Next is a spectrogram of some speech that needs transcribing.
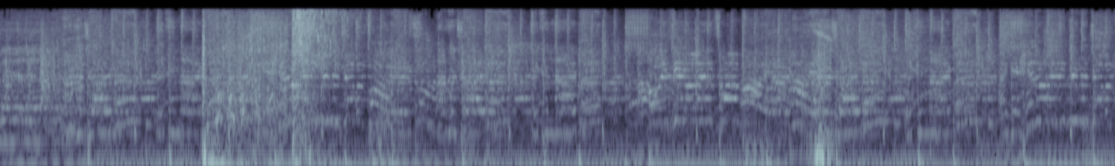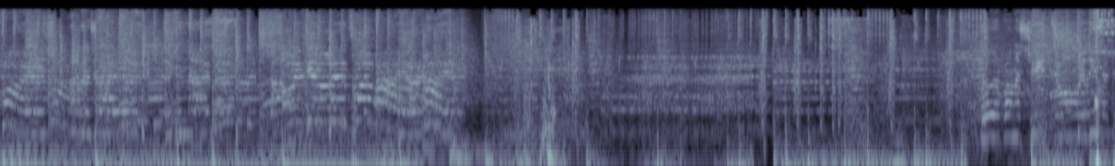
silence. on the street, don't really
